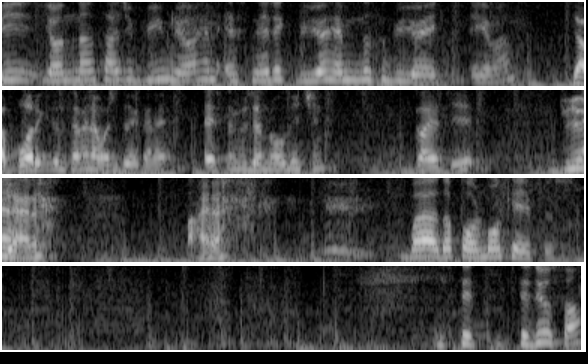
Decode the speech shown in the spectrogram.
bir yönden sadece büyümüyor. Hem esneyerek büyüyor hem nasıl büyüyor Ege- Egemen? Ya bu hareketin temel amacı direkt hani esneme üzerine olduğu için gayet iyi. Büyür Evet. yani. Aynen. Bayağı da formu okey yapıyorsun. Hisset, hissediyorsan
